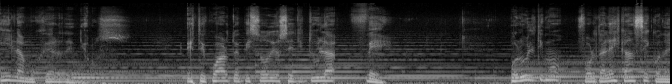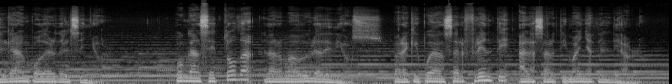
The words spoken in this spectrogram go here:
y la mujer de Dios. Este cuarto episodio se titula Fe. Por último, fortalezcanse con el gran poder del Señor. Pónganse toda la armadura de Dios para que puedan hacer frente a las artimañas del diablo.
